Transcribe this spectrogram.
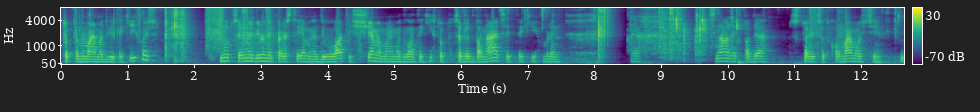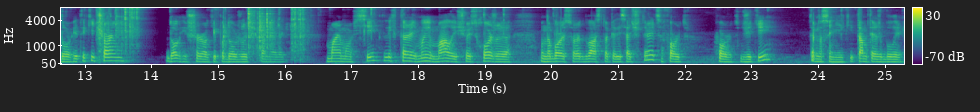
Тобто ми маємо дві таких ось. Ну, цей набір не перестає мене дивувати. Ще ми маємо два таких, тобто це вже 12 таких, блін. Ех. Ціна на них впаде 100%. Маємо ось ці довгі такі чорні, довгі, широкі, подовжувачі панелей. Маємо всі ліхтарі. Ми мали щось схоже у наборі 42154, це Ford, Ford GT, темно-синій який. Там теж були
